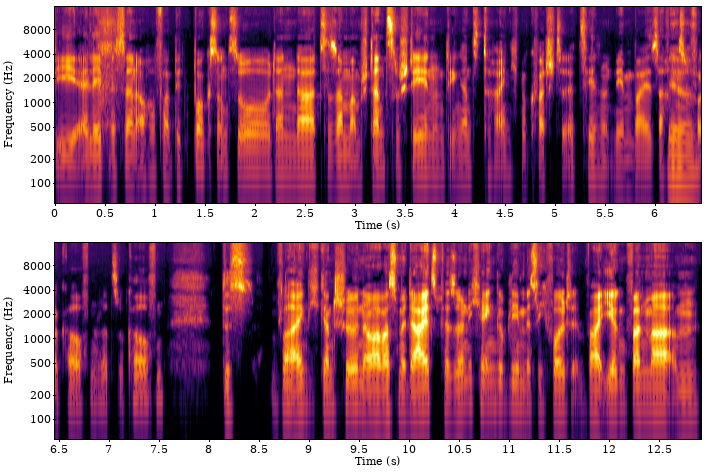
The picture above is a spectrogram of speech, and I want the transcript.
die Erlebnisse dann auch auf der Bitbox und so, dann da zusammen am Stand zu stehen und den ganzen Tag eigentlich nur Quatsch zu erzählen und nebenbei Sachen zu Ja. verkaufen oder zu kaufen. Das war eigentlich ganz schön, aber was mir da jetzt persönlich hängen geblieben ist, ich wollte, war irgendwann mal ähm,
